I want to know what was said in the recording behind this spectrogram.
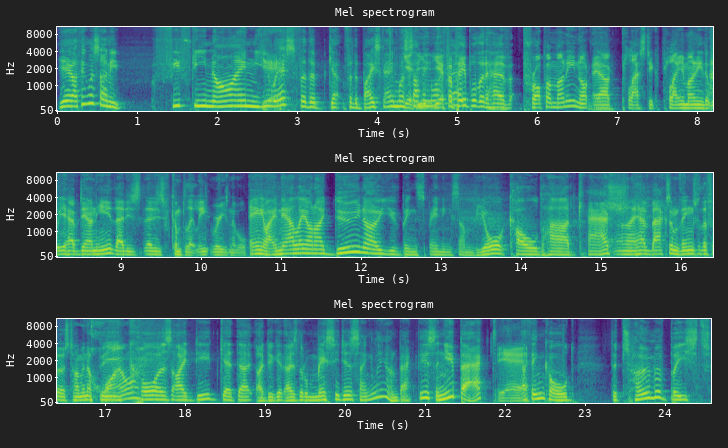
yeah, I think it was only 59 US for the for the base game or Yeah, something yeah, like yeah, for that. people that have proper money, not our plastic play money that we have down here, that is that is completely reasonable. Anyway, now Leon, I do know you've been spending some of your cold hard cash. I have backed some things for the first time in a while. Because I did get that, I do get those little messages saying, Leon, back this. And you backed Yeah. a thing called The Tome of Beasts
